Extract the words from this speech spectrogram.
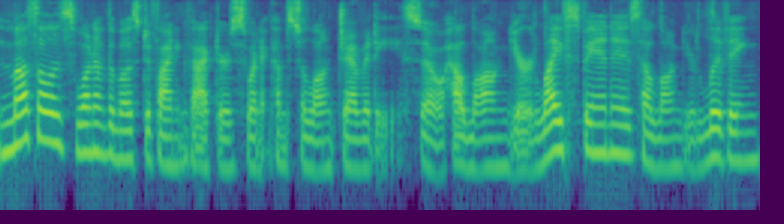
muscle is one of the most defining factors when it comes to longevity. So, how long your lifespan is, how long you're living.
